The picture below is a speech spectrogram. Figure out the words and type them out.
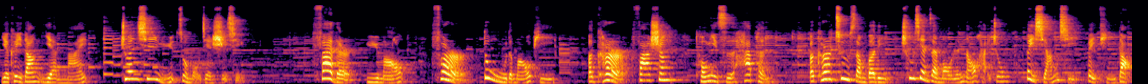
也可以当掩埋，专心于做某件事情。Feather，羽毛。Fur，动物的毛皮。Occur，发生，同义词 happen。occur to somebody 出现在某人脑海中，被想起，被提到。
